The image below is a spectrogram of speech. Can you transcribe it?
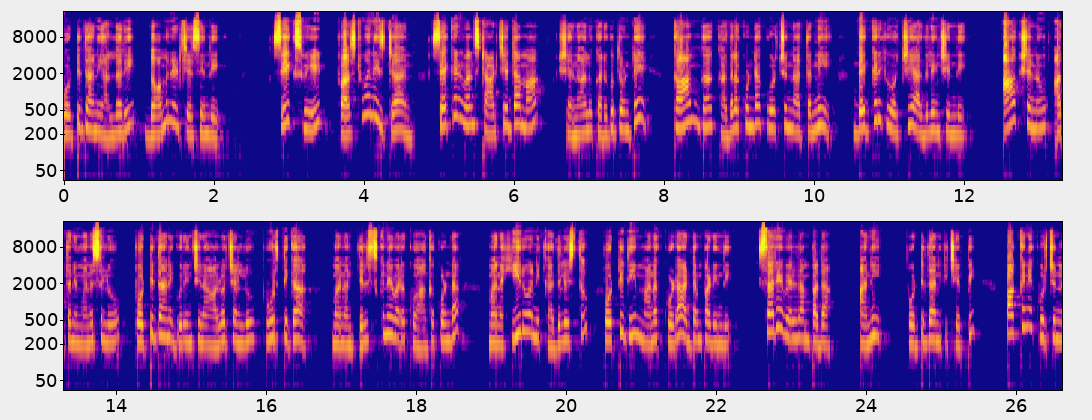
పొట్టిదాని అల్లరి డామినేట్ చేసింది. Six feet first one is done second one start చేద్దామా? క్షణాలు కరుగుతుంటే కామ్గా కదలకుండా కూర్చున్న అతన్ని దగ్గరికి వచ్చి అదిలించింది. ఆ క్షణం అతని మనసులో పొట్టిదాని గురించిన ఆలోచనలు పూర్తిగా మనం తెలుసుకునే వరకు ఆగకుండా మన హీరోని కదిలిస్తూ పొట్టిది మనకు కూడా అడ్డం పడింది. సరే వెళ్దాం పదా అని పొట్టిదానికి చెప్పి పక్కనే కూర్చున్న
